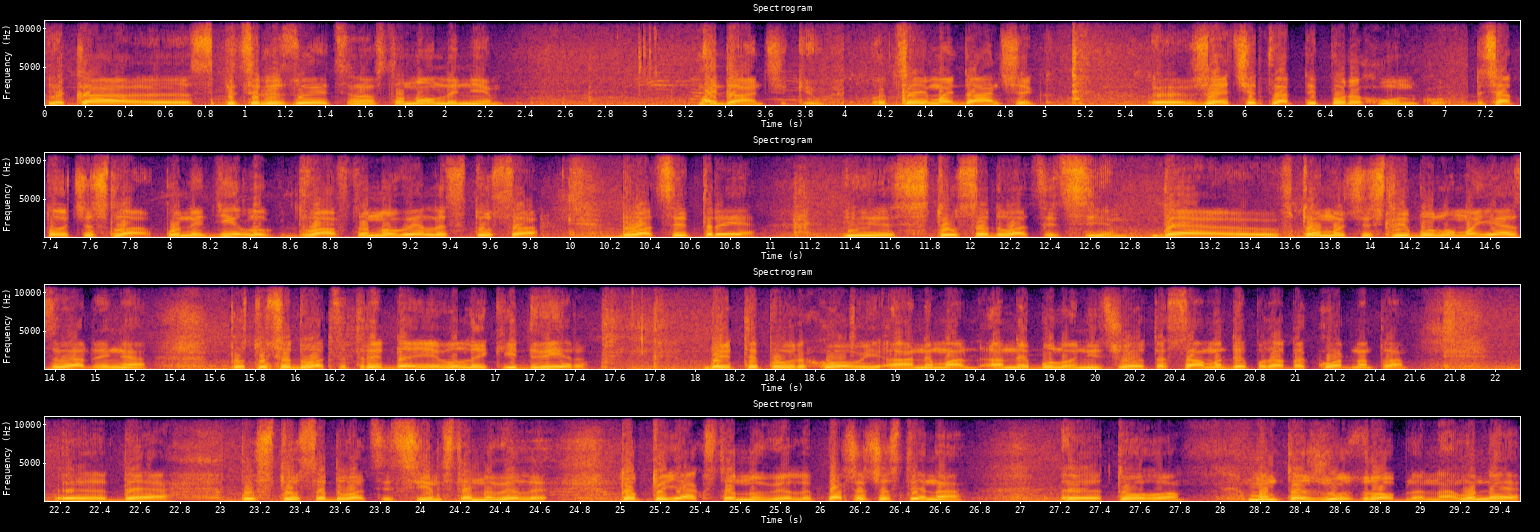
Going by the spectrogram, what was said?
яка е, спеціалізується на встановленні майданчиків. Оцей майданчик е, вже четвертий по рахунку. 10 числа в понеділок два встановили Стуса 23 і Стуса 27, де в тому числі було моє звернення, по Стуса 23 дає великий двір, дев'ятиповерховий, а нема, а не було нічого. Так само депутата Корната. е, Де по Стуса 27 встановили. Тобто як встановили? Перша частина е, того монтажу зроблена. Вони,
